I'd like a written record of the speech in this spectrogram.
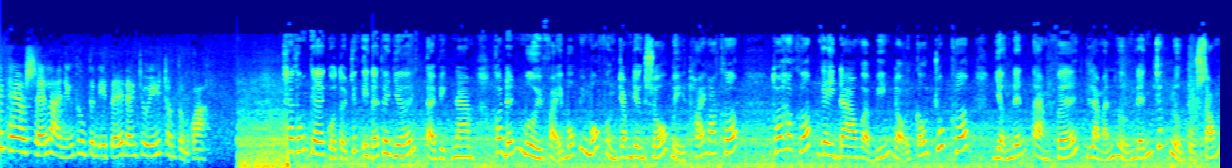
Tiếp theo sẽ là những thông tin y tế đáng chú ý trong tuần qua. Theo thống kê của Tổ chức Y tế Thế giới, tại Việt Nam có đến 10,41% dân số bị thoái hóa khớp. Thoái hóa khớp gây đau và biến đổi cấu trúc khớp dẫn đến tàn phế, làm ảnh hưởng đến chất lượng cuộc sống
